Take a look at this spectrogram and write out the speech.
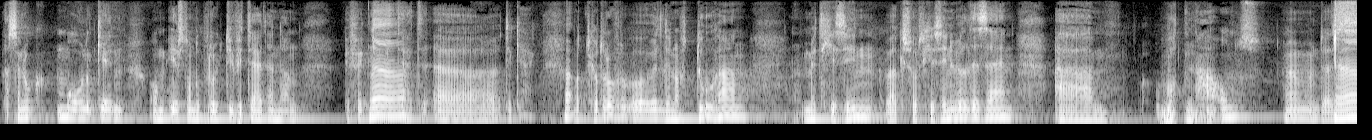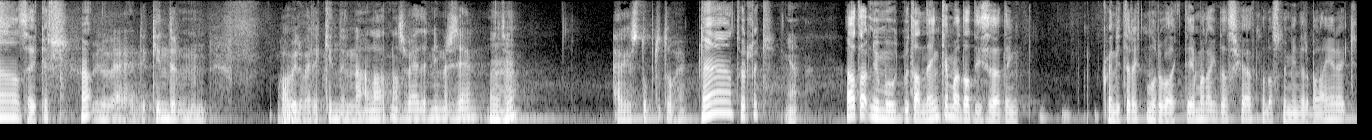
dat zijn ook mogelijkheden om eerst de productiviteit en dan effectiviteit eh, te kijken. Maar het gaat erover, waar wilde naartoe gaan met gezin, welk soort gezin wilde zijn, ehm, wat na ons. Dus ja zeker. Ja. willen wij de kinderen, wat willen wij de kinderen nalaten als wij er niet meer zijn? Mhm. Ergens stopt het toch, hè? ja, natuurlijk. Ja. Ja, dat nu moet, moet aan denken, maar dat is, eh, denk, ik weet niet direct onder welk thema dat ik dat schuif, maar dat is nu minder belangrijk.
